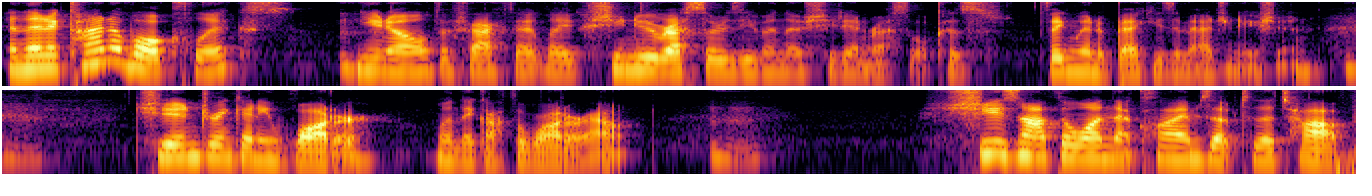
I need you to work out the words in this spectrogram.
And then it kind of all clicks, Mm-hmm. you know, the fact that like she knew wrestlers even though she didn't wrestle because figment of Becky's imagination. Mm-hmm. She didn't drink any water when they got the water out. Mhm. She's not the one that climbs up to the top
